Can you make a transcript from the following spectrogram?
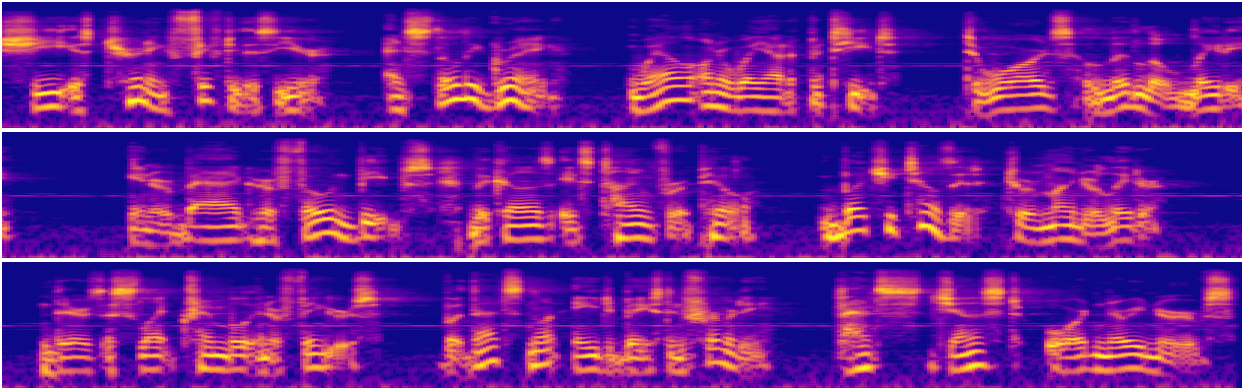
She is turning 50 this year and slowly graying, well on her way out of petite towards little old lady. In her bag, her phone beeps because it's time for a pill, but she tells it to remind her later. There's a slight tremble in her fingers, but that's not age based infirmity. That's just ordinary nerves.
